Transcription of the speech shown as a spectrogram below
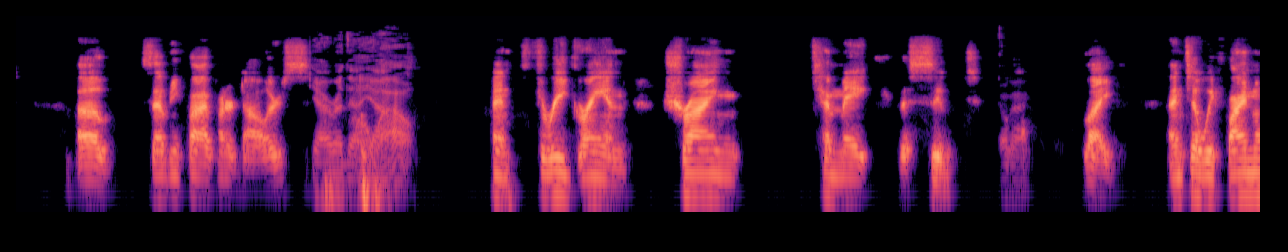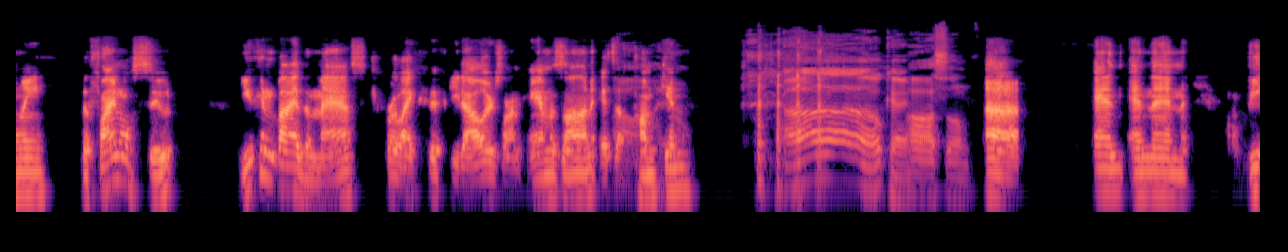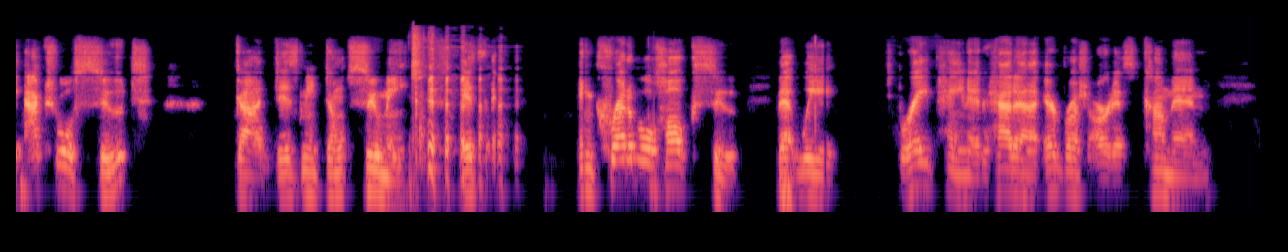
of seventy five hundred dollars Yeah, I read that. Oh, yeah. wow. And three grand trying to make the suit. Okay. Like until we finally the final suit, you can buy the mask for like fifty dollars on Amazon. It's a Oh, pumpkin. Oh, okay. Awesome. Uh and and then the actual suit, God Disney, don't sue me. It's incredible Hulk suit that we spray painted, had a airbrush artist come in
